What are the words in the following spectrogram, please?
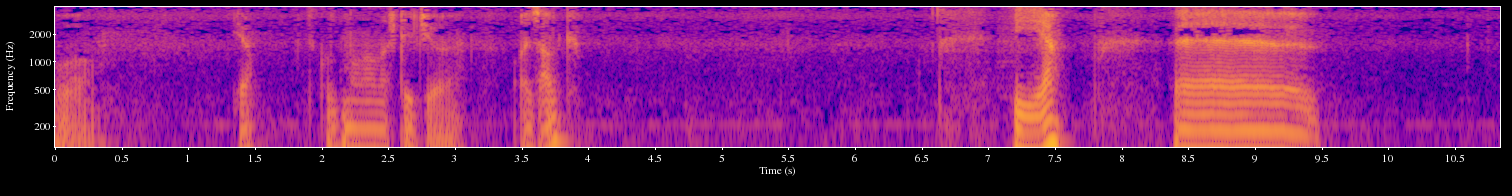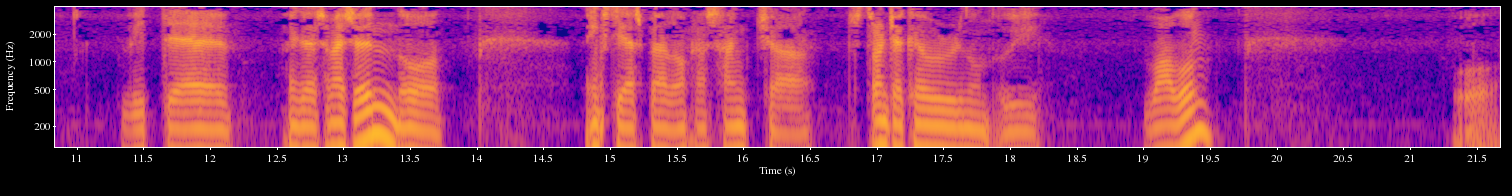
og ja, så kunne man annars tilkje en sang. Ja. Eh, vi eh, fikk det som er synd, og yngst jeg spiller omkring sang tja og i Valon, og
